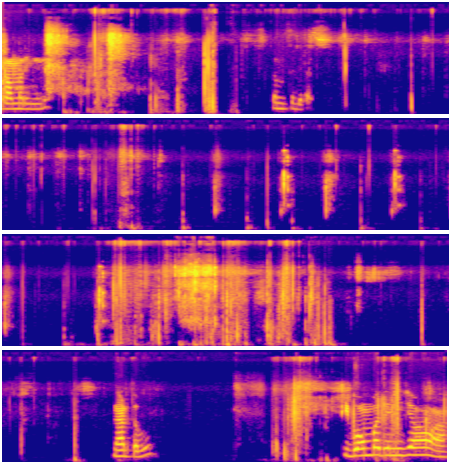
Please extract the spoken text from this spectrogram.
Adamlar indi. Sıkıntı biraz. Nerede bu? Bir bomba deneyeceğim ama.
